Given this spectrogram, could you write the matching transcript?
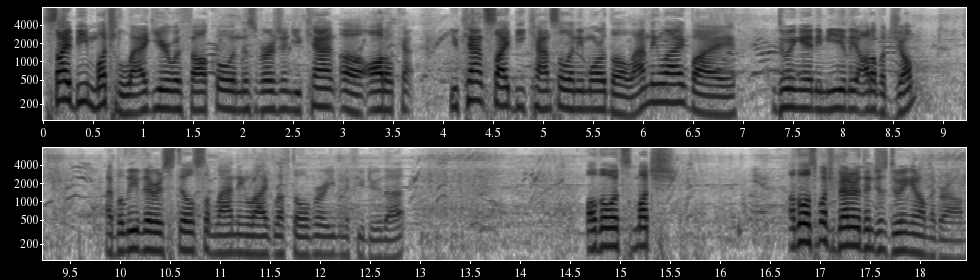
Side B much laggier with Falco in this version. You can't uh, auto ca- you can't side B cancel anymore the landing lag by doing it immediately out of a jump. I believe there is still some landing lag left over even if you do that. Although it's much although it's much better than just doing it on the ground.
